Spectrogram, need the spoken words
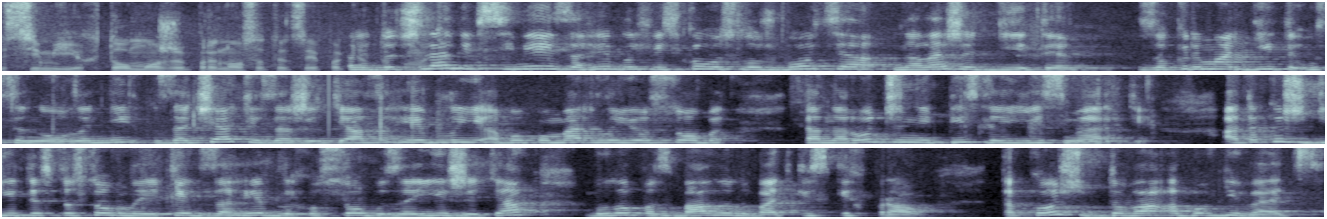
сім'ї, хто може приносити цей пакет До документів? членів сімей загиблих військовослужбовця належать діти, зокрема діти усиновлені, зачаті за життя загиблої або померлої особи та народжені після її смерті, а також діти, стосовно яких загиблих особу за її життя було позбавлено батьківських прав, також вдова або вдівець,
